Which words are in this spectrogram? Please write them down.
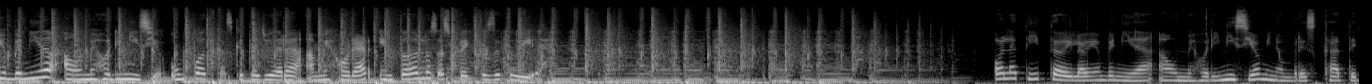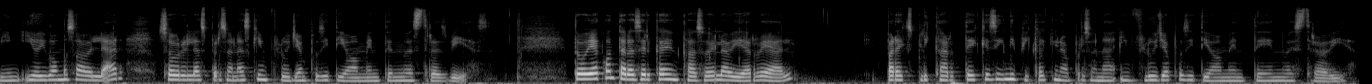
Bienvenido a Un Mejor Inicio, un podcast que te ayudará a mejorar en todos los aspectos de tu vida. Hola a ti, te doy la bienvenida a Un Mejor Inicio. Mi nombre es Katherine y hoy vamos a hablar sobre las personas que influyen positivamente en nuestras vidas. Te voy a contar acerca de un caso de la vida real para explicarte qué significa que una persona influya positivamente en nuestra vida.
